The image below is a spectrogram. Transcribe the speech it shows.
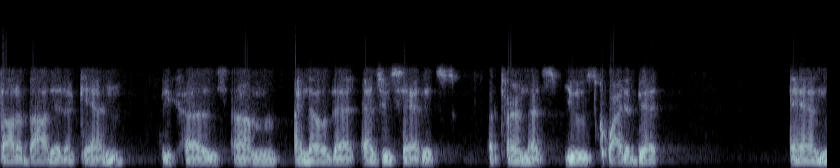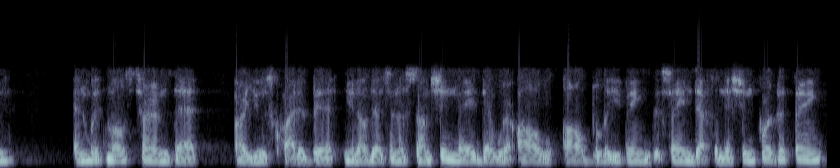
thought about it again because um, I know that, as you said, it's a term that's used quite a bit, and and with most terms that are used quite a bit. You know, there's an assumption made that we're all all believing the same definition for the thing,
